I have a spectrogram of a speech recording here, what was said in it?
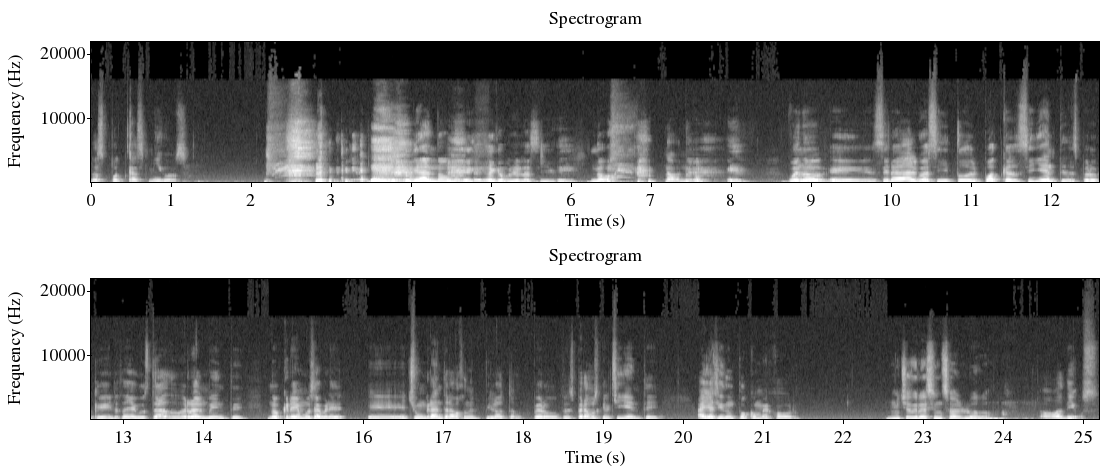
Los podcast amigos. Gran nombre. Hay que ponerlo así, güey. No, no, no. Bueno, eh, será algo así todo el podcast siguiente. Espero que les haya gustado. Realmente no creemos haber eh, hecho un gran trabajo en el piloto, pero pues esperamos que el siguiente haya sido un poco mejor. Muchas gracias y un saludo. Adiós.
